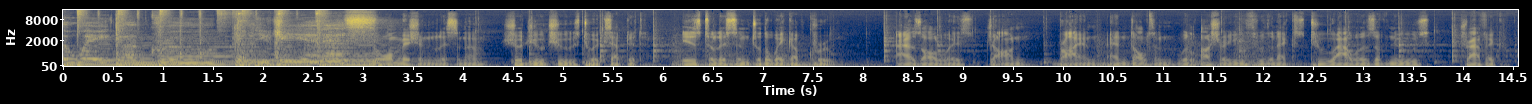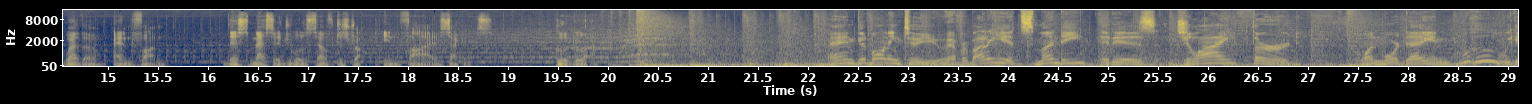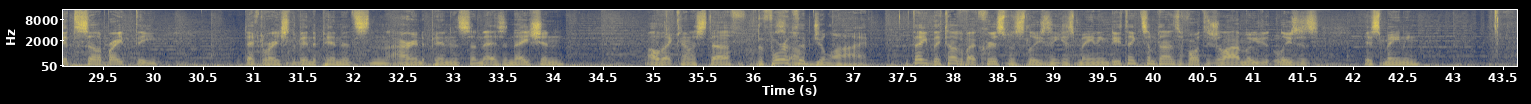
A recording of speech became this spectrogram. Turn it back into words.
The Wake Up Crew, WGNS. Your mission, listener, should you choose to accept it, is to listen to the Wake Up Crew. As always, John, Brian, and Dalton will usher you through the next two hours of news, traffic, weather, and fun. This message will self destruct in five seconds. Good luck. And good morning to you, everybody. It's Monday. It is July 3rd. One more day, and woohoo, we get to celebrate the Declaration of Independence and our independence and as a nation, all that kind of stuff. The 4th So, of July. I think they talk about Christmas losing its meaning. Do you think sometimes the 4th of July loses its meaning?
